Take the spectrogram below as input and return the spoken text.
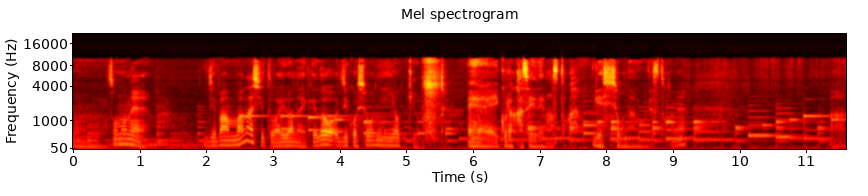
うん、そのね自慢話とは言わないけど自己承認欲求、えー、いくら稼いでますとか月賞何部ですとかね。あ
